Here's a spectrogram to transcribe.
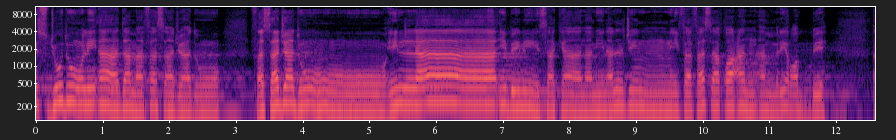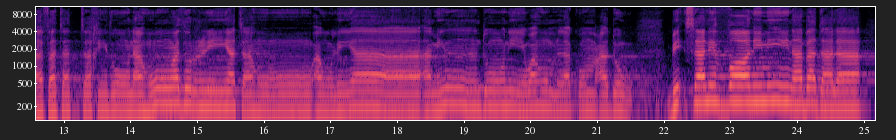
اسجدوا لآدم فسجدوا فسجدوا إلا إبليس كان من الجن ففسق عن أمر ربه أفتتخذونه وذريته أولياء من دوني وهم لكم عدو بئس للظالمين بدلاً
